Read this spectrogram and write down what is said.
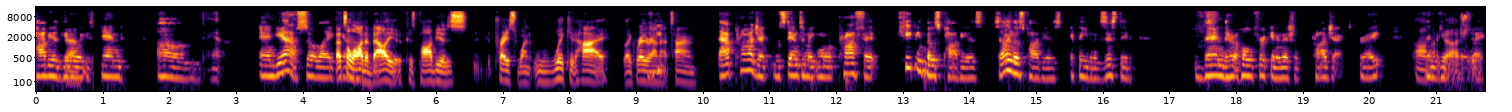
Pavia Yeah. giveaways, and um, Damn. And yeah, so like That's a uh, lot of value because Pavia's price went wicked high, like right around that time. that project would stand to make more profit keeping those pavias, selling those pavias if they even existed, than their whole freaking initial project, right? Oh Than my gosh, dude.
